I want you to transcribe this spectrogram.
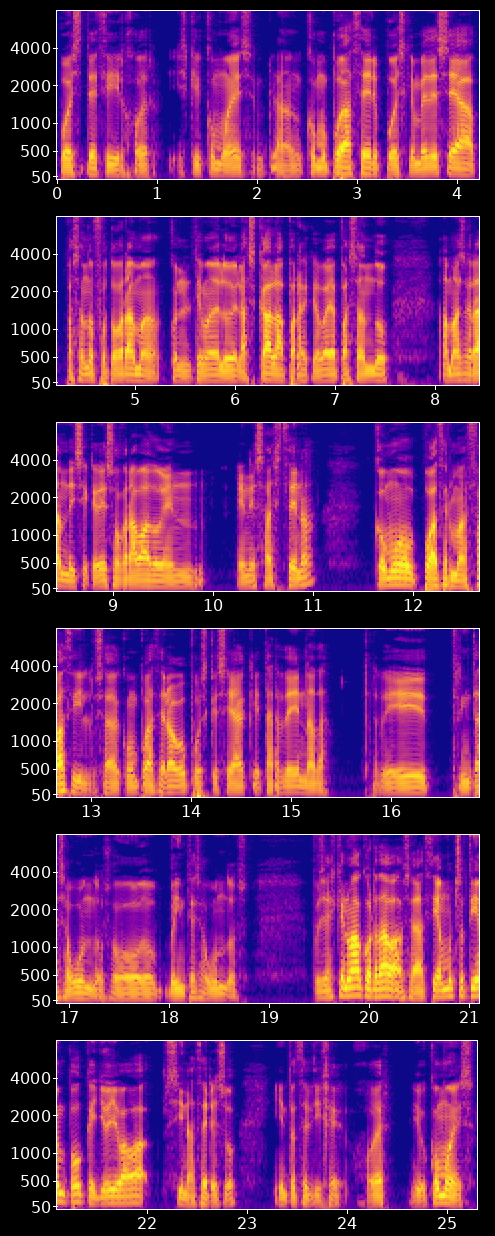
pues decir, joder, es que cómo es, en plan, ¿cómo puedo hacer pues que en vez de sea pasando fotograma con el tema de lo de la escala para que vaya pasando a más grande y se quede eso grabado en, en esa escena? ¿Cómo puedo hacer más fácil? O sea, ¿cómo puedo hacer algo pues que sea que tarde nada? Tarde 30 segundos o 20 segundos. Pues es que no me acordaba, o sea, hacía mucho tiempo que yo llevaba sin hacer eso. Y entonces dije, joder, digo, ¿cómo es?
